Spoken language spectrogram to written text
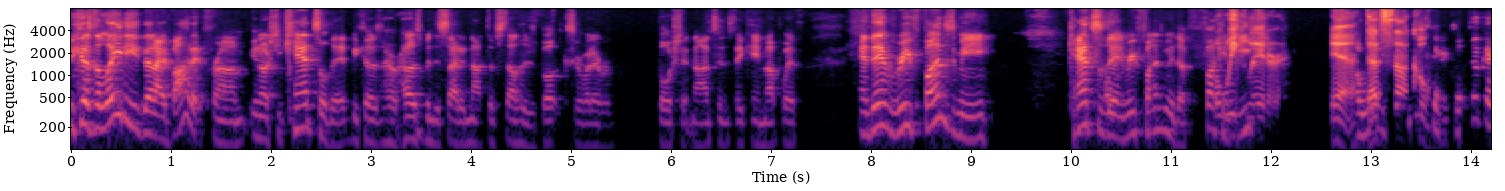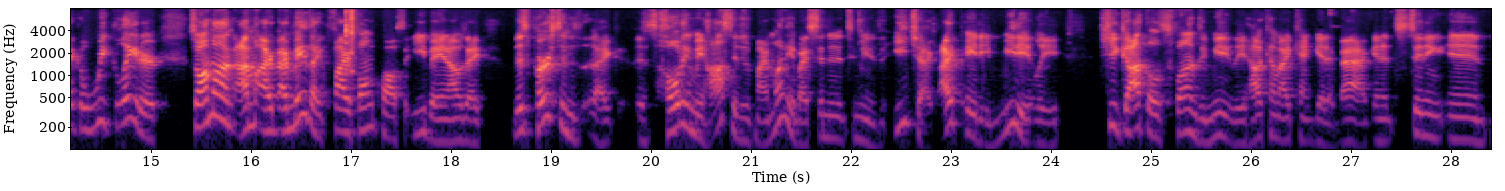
because the lady that I bought it from, you know, she canceled it because her husband decided not to sell his books or whatever bullshit nonsense they came up with, and then refunds me, canceled it, and refunds me the A fucking week e- later. Yeah, a that's week- not cool. So it took like a week later. So I'm on. I'm. I, I made like five phone calls to eBay, and I was like, "This person's like is holding me hostage with my money by sending it to me as an e-check. I paid immediately. She got those funds immediately. How come I can't get it back? And it's sitting in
